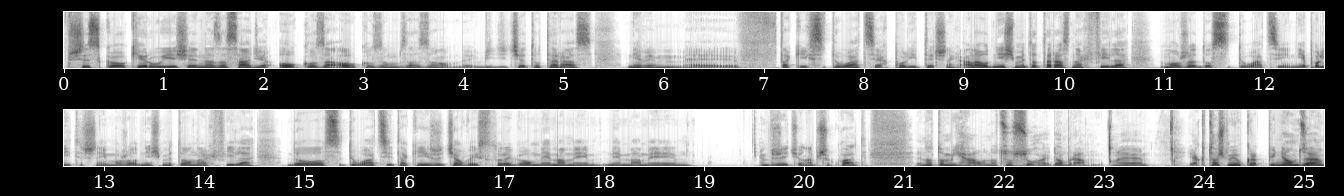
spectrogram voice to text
wszystko kieruje się na zasadzie oko za oko, ząb za ząb. Widzicie to teraz, nie wiem, e, w takich sytuacjach politycznych, ale odnieśmy to teraz na chwilę może do sytuacji niepolitycznej, może odnieśmy to na chwilę do sytuacji takiej życiowej, z którego my mamy, mamy mamy w życiu. Na przykład, no to Michał, no co słuchaj, dobra, e, jak ktoś mi ukradł pieniądze,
